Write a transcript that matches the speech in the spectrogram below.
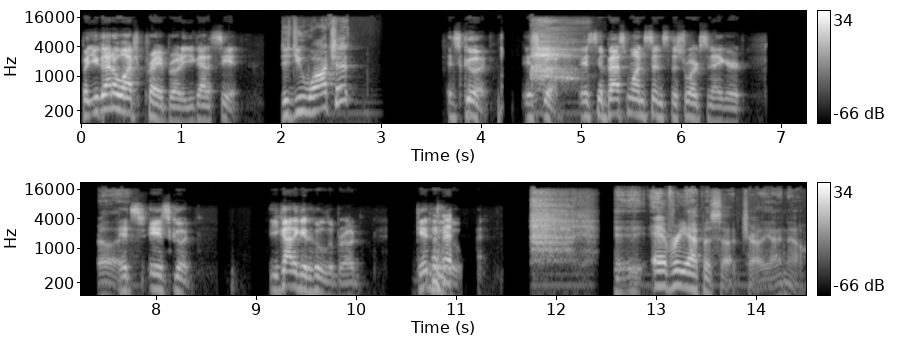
But you got to watch Prey, Brody. You got to see it. Did you watch it? It's good. It's good. it's the best one since the Schwarzenegger. Really? It's it's good. You got to get Hulu, bro. Get Hulu. Every episode, Charlie. I know.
